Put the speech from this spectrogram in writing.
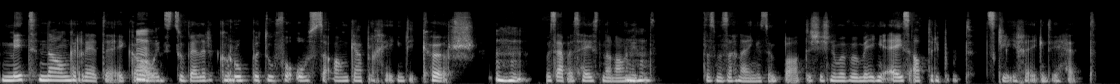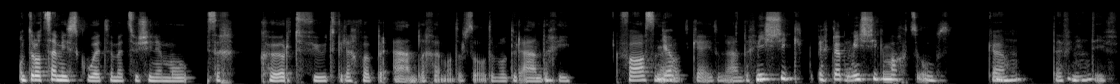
miteinander reden, egal Mhm. jetzt zu welcher Gruppe du von außen angeblich irgendwie gehörst. Mhm. Und eben, es heisst noch lange Mhm. nicht, dass man sich irgendwie sympathisch ist, nur weil man irgendein Attribut das Gleiche irgendwie hat. Und trotzdem ist es gut, wenn man zwischen mal sich gehört fühlt, vielleicht von jemand Ähnlichem oder so, oder wo durch ähnliche Phasen Ja. halt geht oder ähnliche Mischung, ich glaube, Mischung macht es aus. Gell? Mhm. definitiv.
